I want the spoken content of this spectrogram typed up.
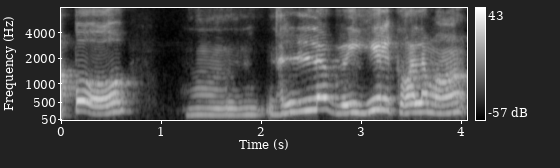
அப்போது நல்ல வெயில் காலமாக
